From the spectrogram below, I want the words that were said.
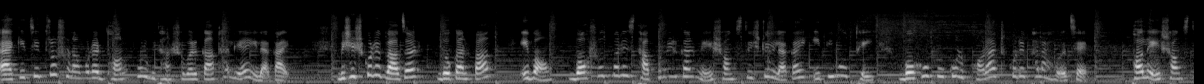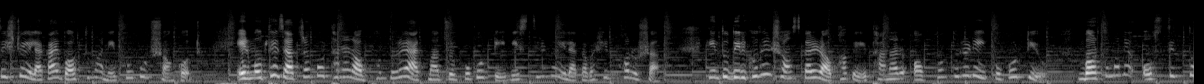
একই চিত্র সোনামুড়ার ধনপুর বিধানসভার কাঁঠালিয়া এলাকায়। বিশেষ করে বাজার, দোকানপাট এবং বসতবাড়ি স্থাপনের কারণে সংশ্লিষ্ট এলাকায় ইতিমধ্যেই বহু পুকুর ভরাট করে ফেলা হয়েছে। ফলে সংশ্লিষ্ট এলাকায় বর্তমানে পুকুর সংকট। এর মধ্যে যাত্রাপুর থানার অভ্যন্তরে একমাত্র পুকুরটি বিস্তীর্ণ এলাকাবাসীর ভরসা। কিন্তু দীর্ঘদিন সংস্কারের অভাবে থানার অভ্যন্তরের এই পুকুরটিও বর্তমানে অস্তিত্ব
